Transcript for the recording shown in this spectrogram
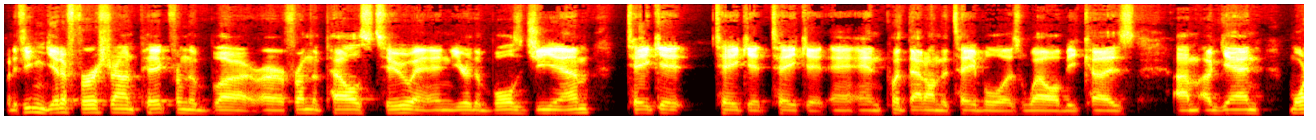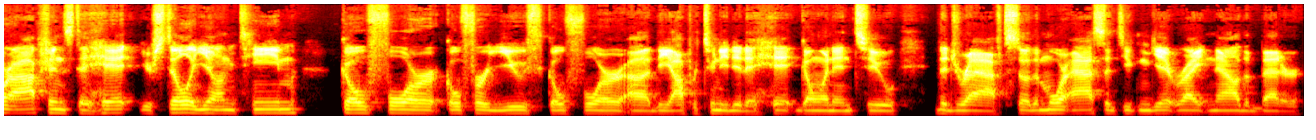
But if you can get a first round pick from the uh, or from the Pels too, and you're the Bulls GM, take it, take it, take it, and, and put that on the table as well. Because um, again, more options to hit. You're still a young team. Go for go for youth. Go for uh, the opportunity to hit going into the draft. So the more assets you can get right now, the better.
